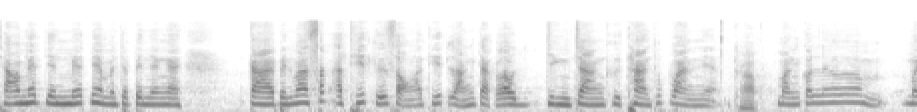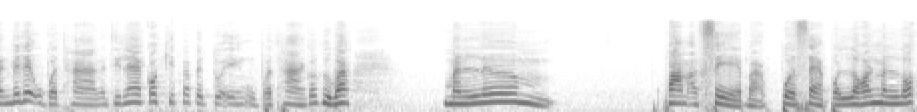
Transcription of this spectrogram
เช้าเม็ดเย็นเม็ดเนี่ยมันจะเป็นยังไง กลายเป็นว่าสักอาทิตย์หรือสองอาทิตย์หลังจากเราจริงจังคือทานทุกวันเนี่ย ครับ มันก็เริ่มมันไม่ได้อุปทานทีแรกก็คิดว่าเป็นตัวเองอุปทานก็คือว่ามันเริ่ม ความอักเสบอะปวดแสบปวดร้อนมันลด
